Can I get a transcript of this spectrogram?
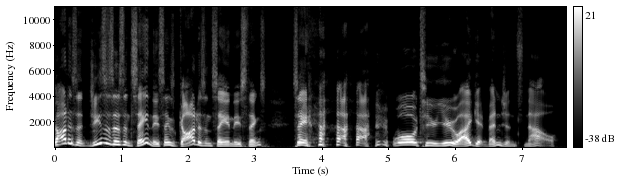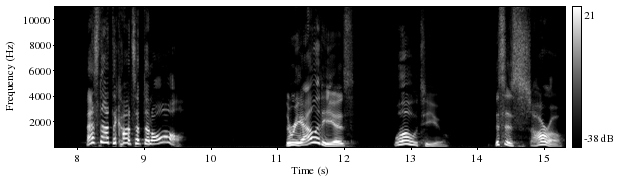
God isn't, Jesus isn't saying these things. God isn't saying these things, saying, Woe to you, I get vengeance now. That's not the concept at all. The reality is, Woe to you. This is sorrow.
